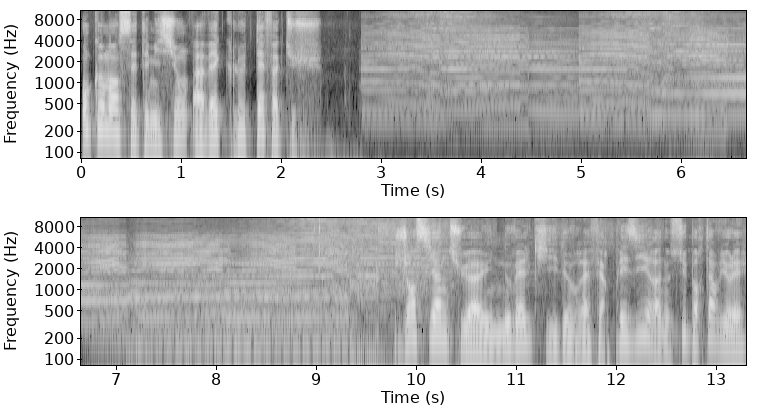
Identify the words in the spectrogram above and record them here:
On commence cette émission avec le TEF Actu. Jean-Cian, tu as une nouvelle qui devrait faire plaisir à nos supporters violets.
